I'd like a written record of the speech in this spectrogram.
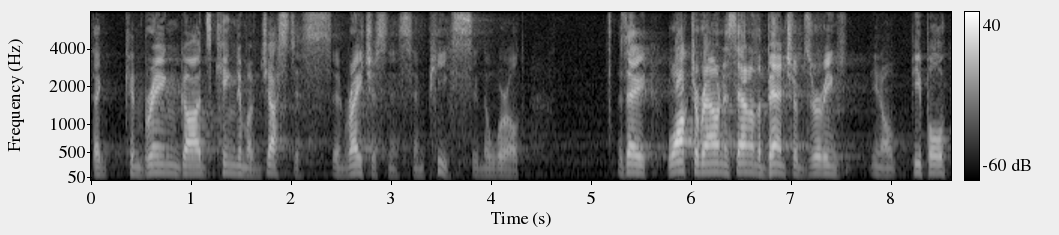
that can bring God's kingdom of justice and righteousness and peace in the world. As I walked around and sat on the bench observing you know, people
